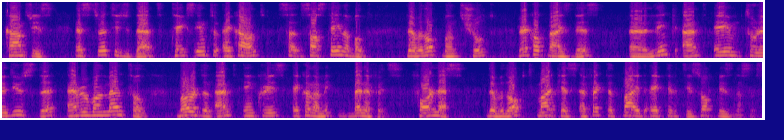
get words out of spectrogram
countries, a strategy that takes into account su sustainable development should recognize this uh, link and aim to reduce the environmental burden and increase economic benefits for less developed markets affected by the activities of businesses.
